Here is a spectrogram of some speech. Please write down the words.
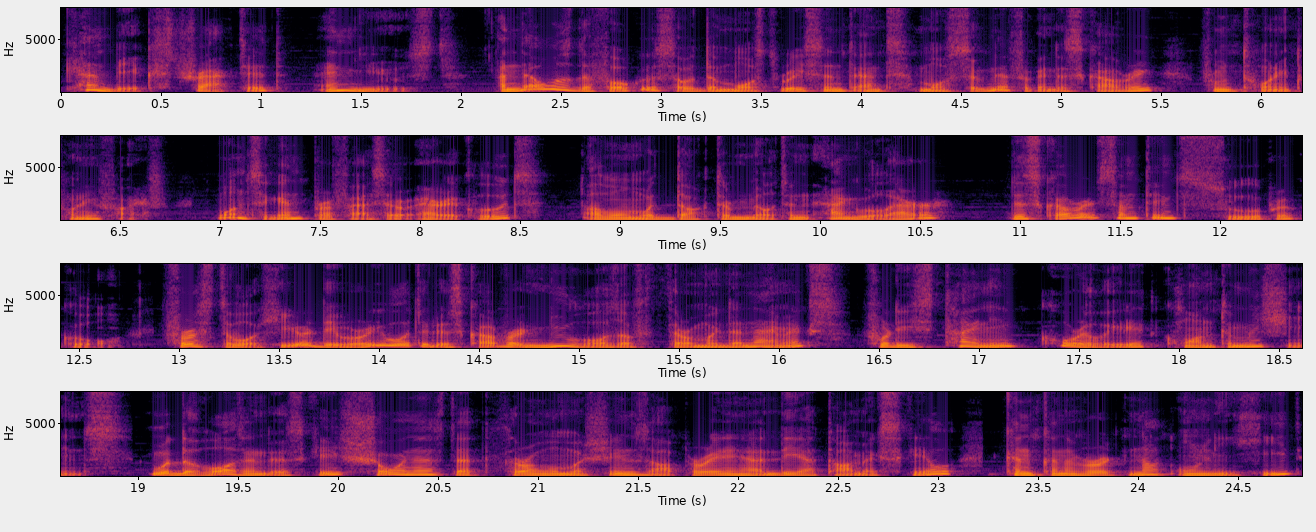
can be extracted and used. And that was the focus of the most recent and most significant discovery from 2025. Once again, Professor Eric Lutz, along with Dr. Milton Aguilar, discovered something super cool. First of all, here they were able to discover new laws of thermodynamics for these tiny correlated quantum machines, with the laws in this case showing us that thermal machines operating at the atomic scale can convert not only heat,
